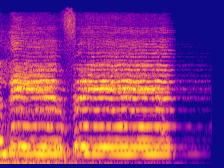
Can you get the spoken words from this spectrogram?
Livre!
